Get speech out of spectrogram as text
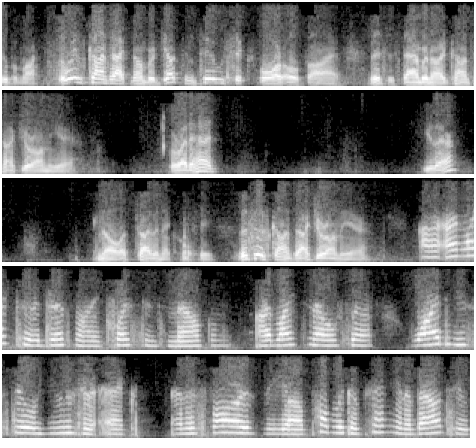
supermarkets. The WINS contact number, Judson 26405. This is Stan Bernard Contact. You're on the air. Go right ahead. You there? No, let's try the next one, Steve. This is Contact. You're on the air. Uh, I'd like to address my question to Malcolm. I'd like to know, sir, why do you still use your ex? And as far as the uh, public opinion about you,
